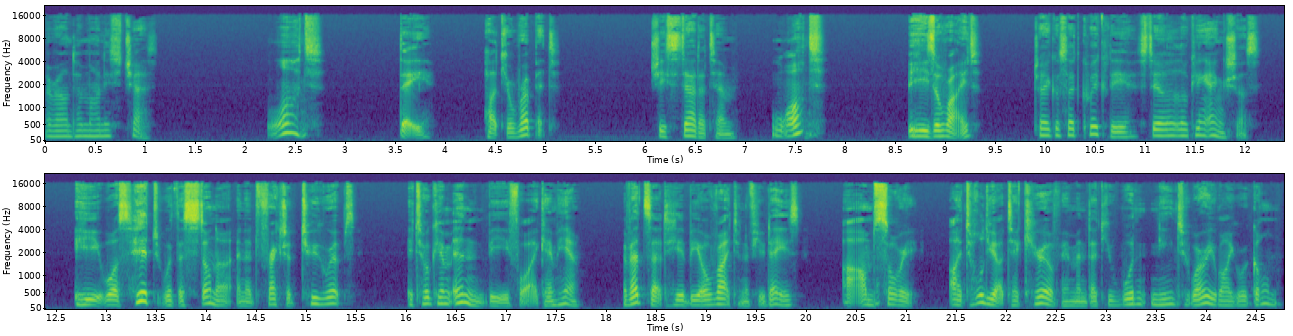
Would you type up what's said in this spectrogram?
around Hermione's chest. What? They hurt your rabbit. She stared at him. What? He's all right, Draco said quickly, still looking anxious. He was hit with a stunner and it fractured two ribs. It took him in before I came here. Vet said he'll be all right in a few days. I- I'm sorry. I told you I'd take care of him and that you wouldn't need to worry while you were gone.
